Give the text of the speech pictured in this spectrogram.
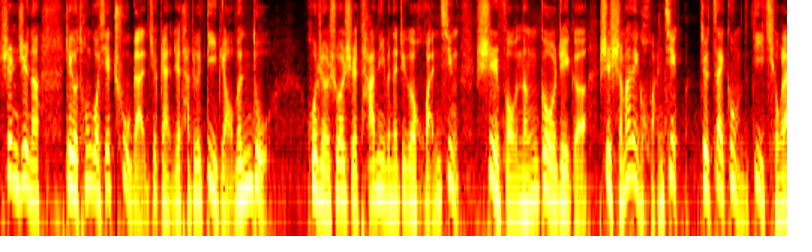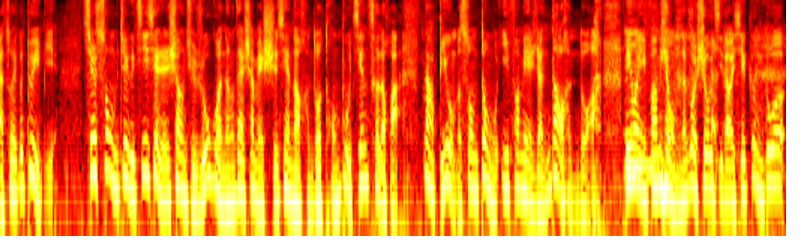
甚至呢，这个通过一些触感去感觉它这个地表温度。或者说是它那边的这个环境是否能够这个是什么样的一个环境，就再跟我们的地球来做一个对比。其实送我们这个机械人上去，如果能在上面实现到很多同步监测的话，那比我们送动物一方面人道很多，另外一方面我们能够收集到一些更多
